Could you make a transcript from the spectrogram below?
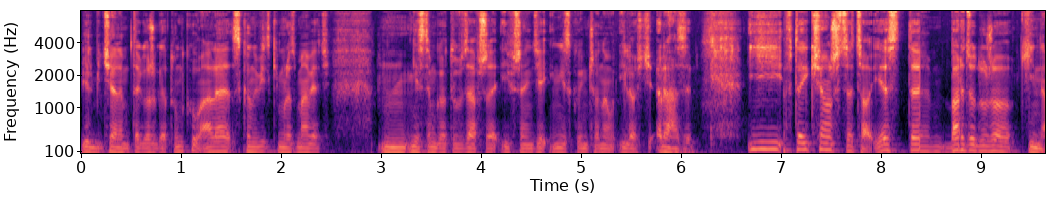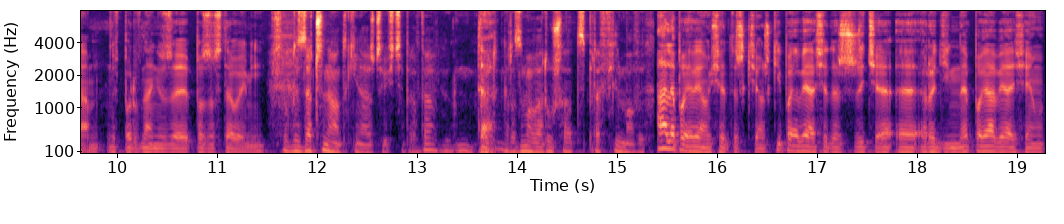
wielbicielem tegoż gatunku, ale z Konwickim rozmawiać mm, jestem gotów zawsze i wszędzie i nieskończoną ilość razy. I w tej książce co? Jest e, bardzo dużo kina w porównaniu z pozostałymi. Ogóle zaczyna od kina rzeczywiście, prawda? Tak. Rozmowa rusza od spraw filmowych. Ale pojawiają się też książki, pojawia się też życie e, rodzinne, pojawia się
